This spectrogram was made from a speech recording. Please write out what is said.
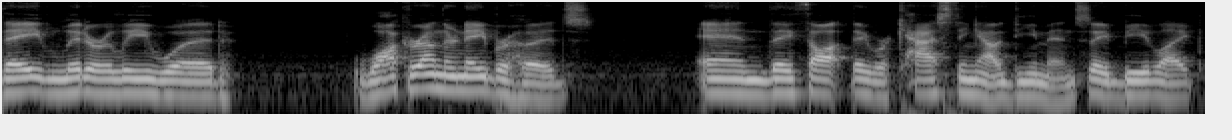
they literally would walk around their neighborhoods, and they thought they were casting out demons. They'd be like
